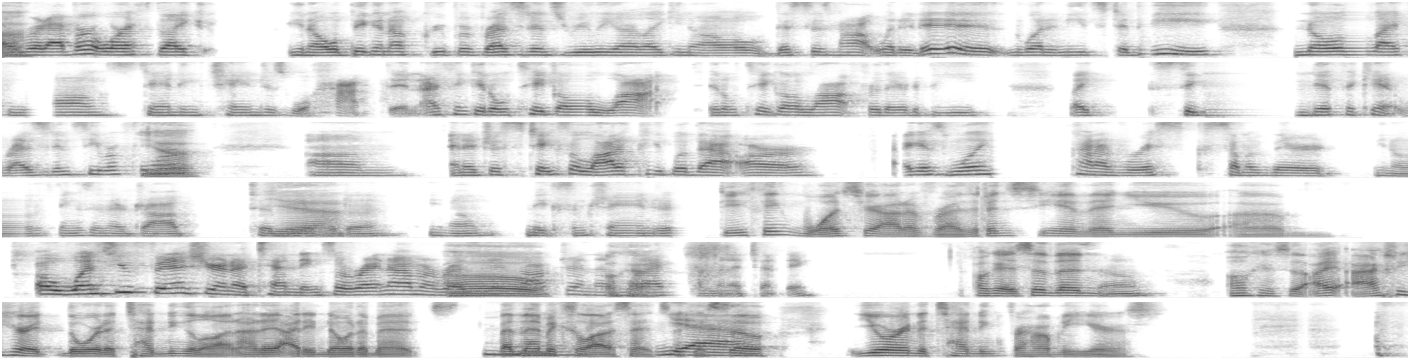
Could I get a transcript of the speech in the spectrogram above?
or whatever, or if like you know a big enough group of residents really are like you know this is not what it is what it needs to be no like long standing changes will happen i think it'll take a lot it'll take a lot for there to be like significant residency reform um and it just takes a lot of people that are i guess willing to kind of risk some of their you know things in their job to Yeah. be able to you know make some changes Do you think once you're out of residency and then you um oh once you finish you're an attending so right now i'm a resident Oh, doctor and then okay. I, i'm an attending okay so then so okay so I actually hear the word attending a lot and I, didn't- I didn't know what it meant but that makes a lot of sense okay, Mm-hmm. Yeah. so you were an attending for how many years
